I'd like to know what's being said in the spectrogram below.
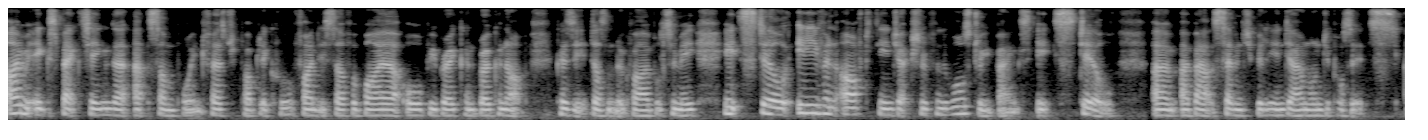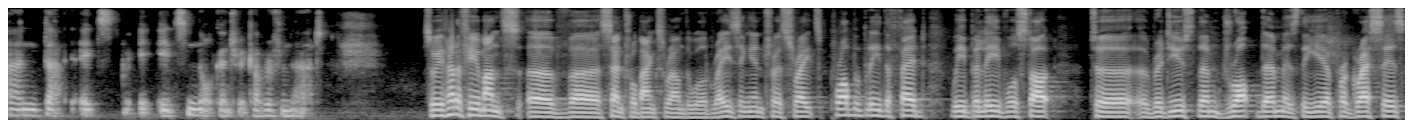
I'm expecting that at some point, First Republic will find itself a buyer or be broken broken up because it doesn't look viable to me. It's still, even after the injection from the Wall Street banks, it's still um, about 70 billion down on deposits, and that it's it, it's not going to recover from that. So we've had a few months of uh, central banks around the world raising interest rates. Probably the Fed, we believe, will start to uh, reduce them, drop them as the year progresses.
